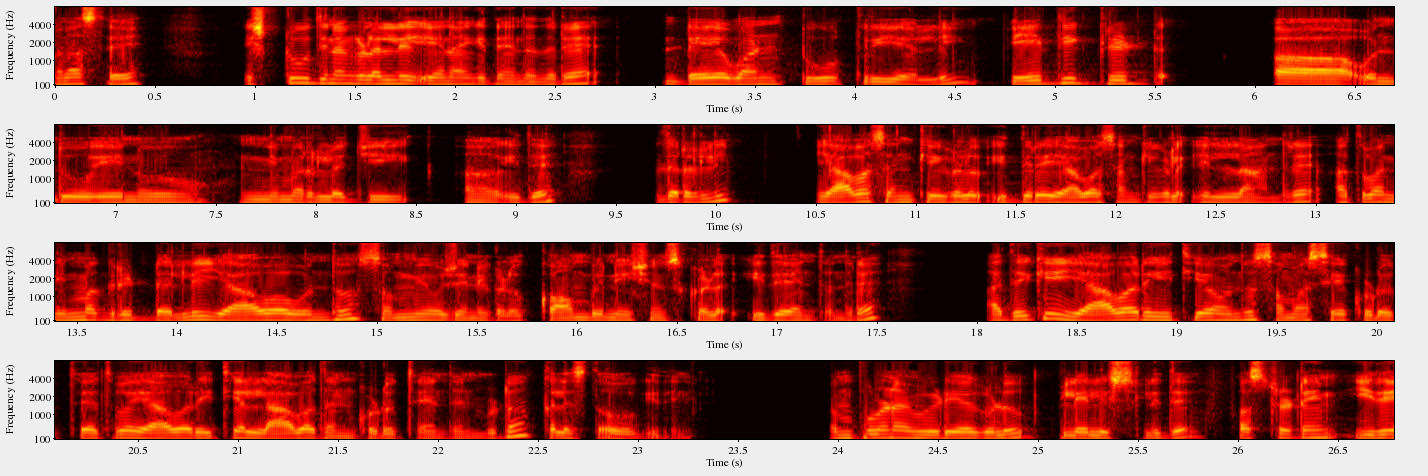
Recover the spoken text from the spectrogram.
ನಮಸ್ತೆ. ಇಷ್ಟು ದಿನಗಳಲ್ಲಿ ಏನಾಗಿದೆ ಅಂತಂದರೆ, ಡೇ ಒನ್, ಟೂ ತ್ರೀಯಲ್ಲಿ ವೇದಿಕ್ ಗ್ರಿಡ್ ಒಂದು ಏನು ನ್ಯೂಮರಲಜಿ ಇದೆ. ಅದರಲ್ಲಿ ಯಾವ ಸಂಖ್ಯೆಗಳು ಇದ್ದರೆ ಯಾವ ಸಂಖ್ಯೆಗಳು ಇಲ್ಲ ಅಂದರೆ, ಅಥವಾ ನಿಮ್ಮ ಗ್ರಿಡ್ಡಲ್ಲಿ ಯಾವ ಒಂದು ಸಂಯೋಜನೆಗಳು, ಕಾಂಬಿನೇಷನ್ಸ್ಗಳು ಇದೆ ಅಂತಂದರೆ, ಅದಕ್ಕೆ ಯಾವ ರೀತಿಯ ಒಂದು ಸಮಸ್ಯೆ ಕೊಡುತ್ತೆ ಅಥವಾ ಯಾವ ರೀತಿಯ ಲಾಭ ತಂದು ಕೊಡುತ್ತೆ ಅಂತಂದ್ಬಿಟ್ಟು ಕಲಿಸ್ತಾ ಹೋಗಿದ್ದೀನಿ. ಸಂಪೂರ್ಣ ವಿಡಿಯೋಗಳು ಪ್ಲೇಲಿಸ್ಟಲ್ಲಿದೆ ಫಸ್ಟ್ ಟೈಮ್ ಇದೇ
